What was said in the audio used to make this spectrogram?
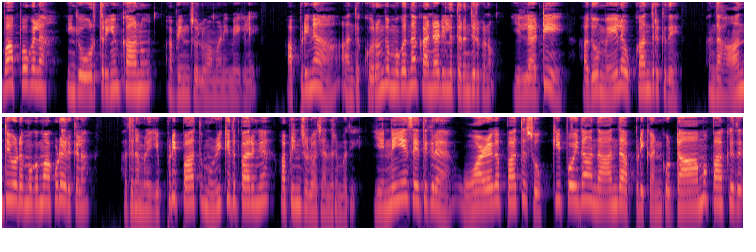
வா போகலாம். இங்கே ஒருத்தரையும் காணும் அப்படின்னு சொல்லுவான் மணிமேகலை. அப்படின்னா அந்த குரங்கு முகம் தான் கண்ணாடியில் தெரிஞ்சிருக்கணும். இல்லாட்டி அதோ மேலே உட்கார்ந்துருக்குதே. அந்த ஆந்தையோட முகமாக கூட இருக்கலாம். அது நம்மளை எப்படி பார்த்து முழிக்குது பாருங்க அப்படின்னு சொல்லுவா சந்திரமதி. என்னையே சேர்த்துக்கிற உன் அழகை பார்த்து சொக்கி போய் தான் அந்த ஆந்தை அப்படி கண் கொட்டாம பார்க்குது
